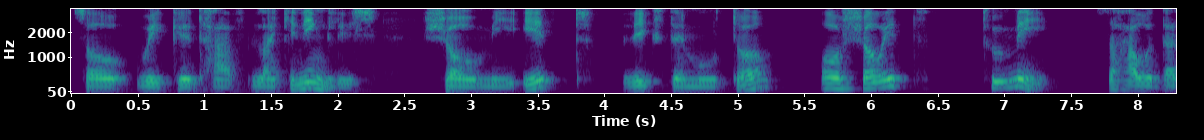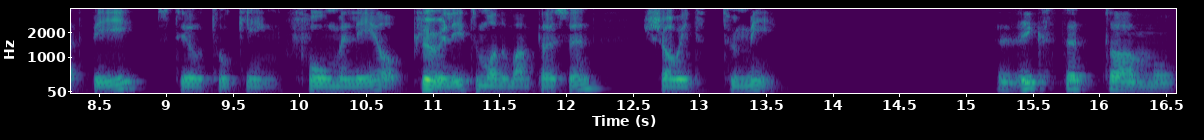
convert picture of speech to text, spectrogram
So we could have, like in English, show me it, dixte muto, or show it to me. So how would that be? Still talking formally or plurally to more than one person, show it to me. Vykste tomu.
